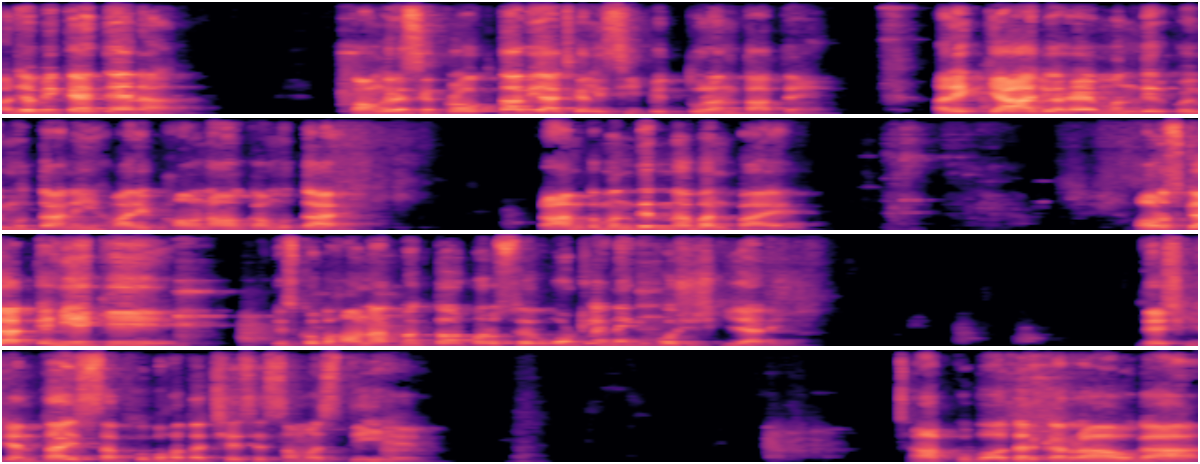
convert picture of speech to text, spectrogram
और जब ये कहते हैं ना, कांग्रेस के प्रवक्ता भी आजकल इसी पे तुरंत आते हैं। अरे क्या जो है, मंदिर कोई मुद्दा नहीं, हमारी भावनाओं का मुद्दा है। राम का मंदिर न बन पाए और उसके बाद कहिए कि इसको भावनात्मक तौर पर उससे वोट लेने की कोशिश की जा रही है। देश की जनता इस सबको बहुत अच्छे से समझती है। आपको बॉदर कर रहा होगा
